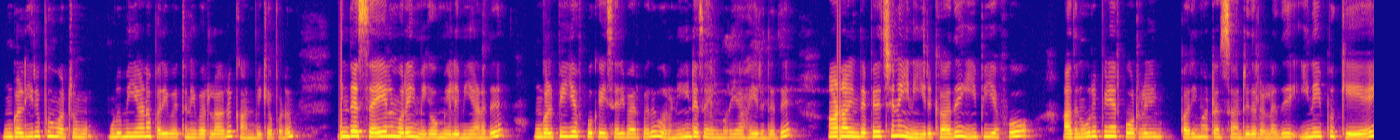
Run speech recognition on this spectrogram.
உங்கள் இருப்பு மற்றும் முழுமையான பரிவர்த்தனை வரலாறு காண்பிக்கப்படும். இந்த செயல்முறை மிகவும் எளிமையானது. உங்கள் பிஎஃப் புக்கை சரிபார்ப்பது ஒரு நீண்ட செயல்முறையாக இருந்தது. ஆனால் இந்த பிரச்சனை இனி இருக்காது. இபிஎஃப்ஓ அதன் உறுப்பினர் போர்ட்டலில் பரிமாற்ற சான்றிதழ் அல்லது இணைப்பு கேஐ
